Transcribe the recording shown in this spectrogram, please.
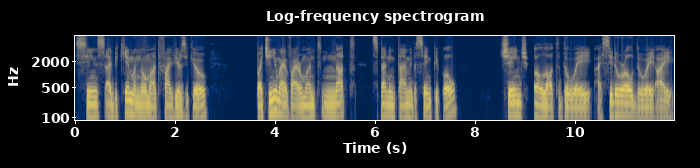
Since I became a nomad five years ago, by changing my environment, not spending time with the same people, change a lot the way I see the world, the way I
